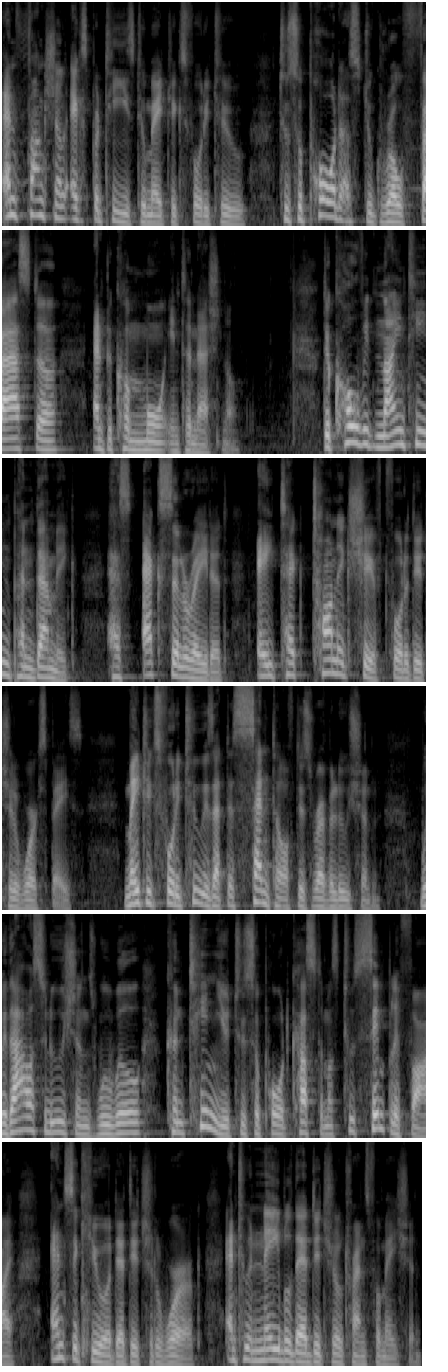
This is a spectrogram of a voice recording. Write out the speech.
and functional expertise to Matrix 42 to support us to grow faster and become more international. The COVID-19 pandemic has accelerated a tectonic shift for the digital workspace. Matrix 42 is at the center of this revolution. With our solutions, we will continue to support customers to simplify and secure their digital work and to enable their digital transformation.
